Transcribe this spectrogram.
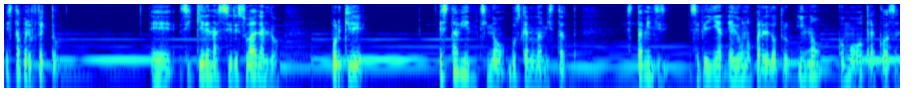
está perfecto. Eh, si quieren hacer eso, háganlo. Porque está bien si no buscan una amistad. Está bien si se veían el uno para el otro y no como otra cosa.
